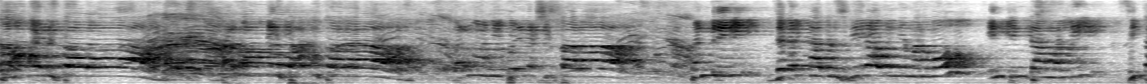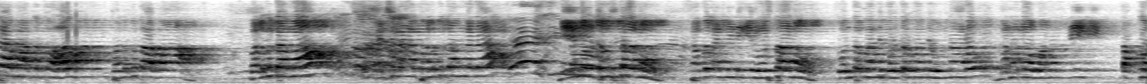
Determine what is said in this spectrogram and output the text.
సహకరిస్తారా? పలుకుతామా? ఖచ్చితంగా పలుకుతాం కదా? నేను చూస్తాను సభలన్నిటికీ వస్తాను కొంతమంది కొంతమంది ఉన్నారు. మనలో మనల్ని తక్కువ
